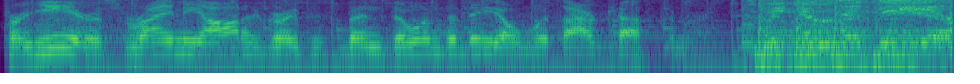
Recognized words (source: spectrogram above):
For years, Ramey Auto Group has been doing the deal with our customers. We do the deal.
